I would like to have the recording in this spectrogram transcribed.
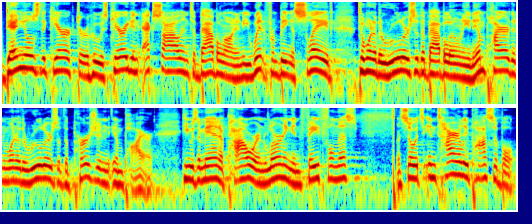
Daniel's the character who was carried in exile into Babylon, and he went from being a slave to one of the rulers of the Babylonian Empire, then one of the rulers of the Persian Empire. He was a man of power and learning and faithfulness. And so it's entirely possible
